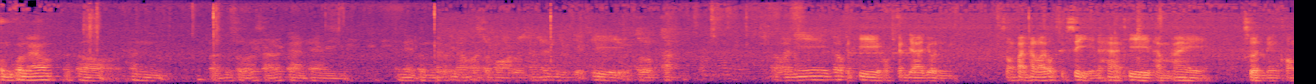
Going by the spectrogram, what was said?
สมควรแล้ว แล้วก็ท่านปลัดกุศลรักษาราชการแทนในตรงนี้พี่น้องอสมรวมทั้งท่านมีเกียรติที่เคารพครับวันนี้ก็เป็นที่ 6 กันยายน 2564 นะฮะ ที่ทำให้ ส่วนหนึ่งของ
